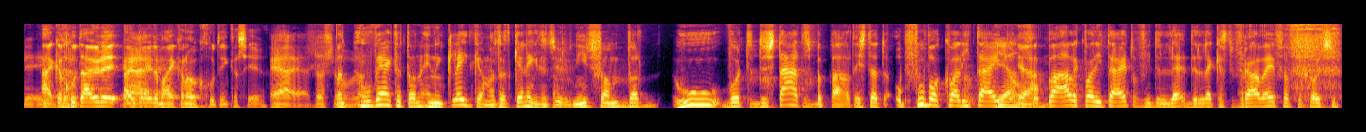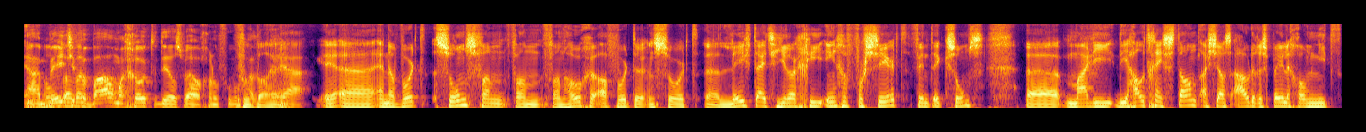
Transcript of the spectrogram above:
in... Hij kan goed uitdelen, Ja. uitdelen, maar hij kan ook goed incasseren. Ja, ja, dat is wel... Want hoe werkt het dan in een kleedkamer? Want dat ken ik natuurlijk niet. Van wat, hoe wordt de status bepaald? Is dat op voetbalkwaliteit Ja. of Ja. verbale kwaliteit? Of wie de, le- de lekkerste vrouw heeft of de grootste Ja, een beetje verbaal, maar grotendeels wel gewoon op voetbal. Voetbal, ja. Ja. Eh, en dan wordt soms van, van, van hoger af wordt er een soort eh, leeftijdshierarchie ingeforceerd, vind ik soms. Eh, maar die, die houdt geen stand als je als oudere speler gewoon niet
